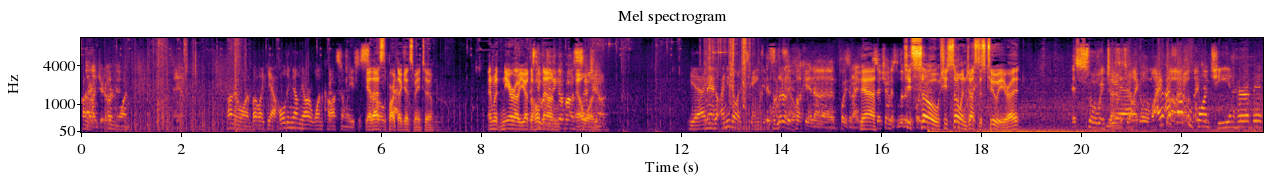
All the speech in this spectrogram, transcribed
100, 100, okay. 101. Damn. 101. But like, yeah, holding down the R1 constantly is just Yeah, so that's the part that gets me too. And with Nero, you have to hold down of, uh, L1. Cetrion. Yeah, I need, to, I need to like change it. It's more. literally fucking uh, Poison Ivy. Yeah. Cetrion is literally She's Poison so she's so Injustice 2y, right? Ivy. It's so injustice. Yeah. You're like, oh my I, god. I saw was some like, Quan Chi in her a bit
